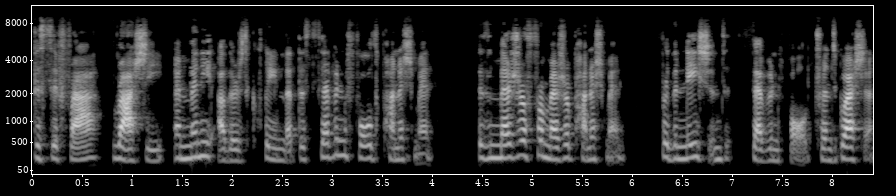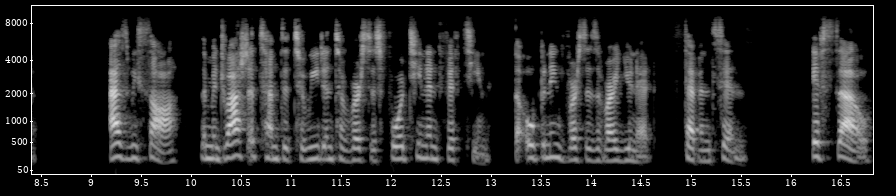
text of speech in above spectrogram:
The Sifra, Rashi, and many others claim that the sevenfold punishment is measure for measure punishment for the nation's sevenfold transgression. As we saw, the Midrash attempted to read into verses 14 and 15, the opening verses of our unit, seven sins. If so,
